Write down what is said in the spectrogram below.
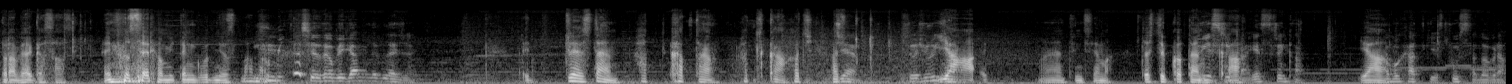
Prawie jak asas. Ej, no serio, mi ten głód nie zbanał. Mi też się zrobiegami ile wlezie. Tu jest ten, chat, chata, chatka, chodź, chodź. Gdzie? Ja. E, tu nic nie ma. To jest tylko Tu ten, jest ka, skrzynka, jest skrzynka. ja. Albo chatki, jest pusta, dobra.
